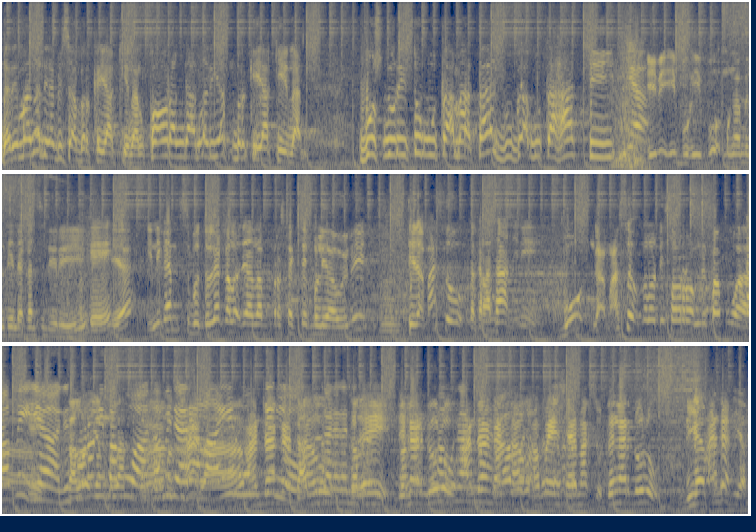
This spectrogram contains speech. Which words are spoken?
Dari mana dia bisa berkeyakinan? Kok orang nggak ngelihat berkeyakinan? Gus Dur itu buta mata juga buta hati. Ya. Ini ibu-ibu mengambil tindakan sendiri, Oke. ya. Ini kan sebetulnya kalau dalam perspektif beliau ini tidak masuk. Kekerasan ini. Bu, nggak masuk kalau di Sorong di Papua. Tapi ya, di Kalau Sorong yang di Papua, tapi daerah lain Anda mungkin nggak loh. tahu. Kalau, eh, dengar dulu, Anda nggak tahu apa yang saya maksud. Dengar dulu. diam Anda diam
